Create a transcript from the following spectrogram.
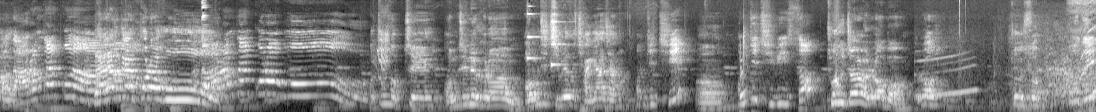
아, 나랑 잘 거야 나랑 잘 거라고. 나랑 잘 거라고 어쩔 수 없지. 엄지는 그럼 엄지 집에서 자게 하자. 엄지 집? 어. 엄지 집이 있어? 저기 있잖아. 일로 와봐. 일로 와. 저기 있어. 어디?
